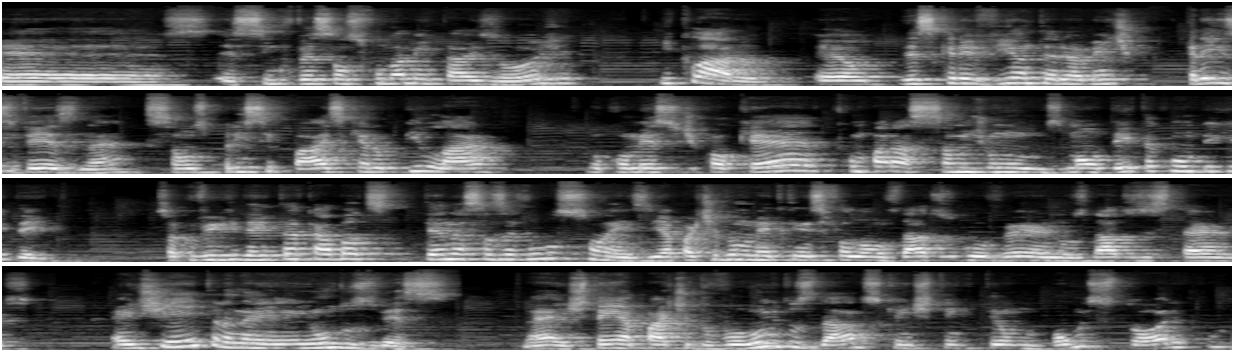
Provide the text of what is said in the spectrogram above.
É, esses cinco Vs são os fundamentais hoje. E claro, eu descrevi anteriormente três vezes, né? Que são os principais, que era o pilar no começo de qualquer comparação de um small data com um big data. Só que o big data acaba tendo essas evoluções e a partir do momento que a gente falou os dados do governo, os dados externos, a gente entra né, em um dos Vs. Né? A gente tem a parte do volume dos dados, que a gente tem que ter um bom histórico,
